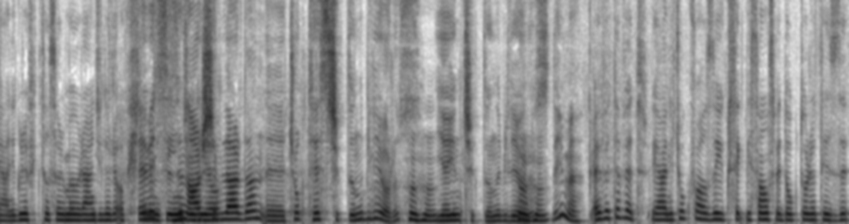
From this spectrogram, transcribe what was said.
yani grafik tasarım öğrencileri afişlerimizi Evet sizin inceliyor. arşivlerden e, çok test çıktığını biliyoruz. Hı hı. Yayın çıktığını biliyoruz hı hı. değil mi? Evet evet yani çok fazla yüksek lisans ve doktora tezi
